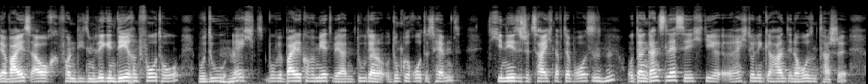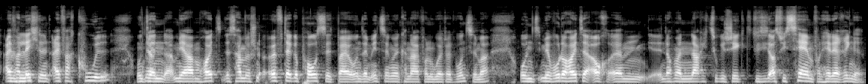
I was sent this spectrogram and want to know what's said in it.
der weiß auch von diesem legendären Foto, wo du Mhm. echt, wo wir beide konfirmiert werden, du dein dunkelrotes Hemd, chinesische Zeichen auf der Brust Mhm. und dann ganz lässig die rechte und linke Hand in der Hosentasche, einfach Mhm. lächelnd, einfach cool. Und dann, äh, wir haben heute, das haben wir schon öfter gepostet bei unserem Instagram-Kanal von World Wide Wohnzimmer. Und mir wurde heute auch ähm, nochmal eine Nachricht zugeschickt, du siehst aus wie Sam von Herr der Ringe.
